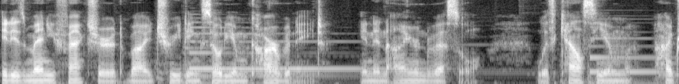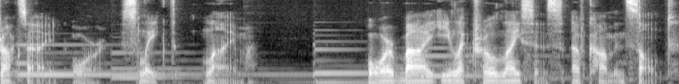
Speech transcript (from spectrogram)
It is manufactured by treating sodium carbonate in an iron vessel with calcium hydroxide or slaked lime, or by electrolysis of common salt.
